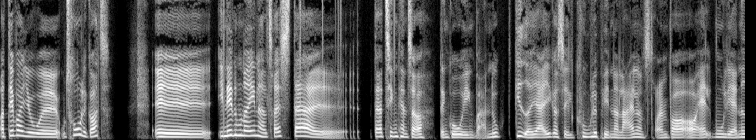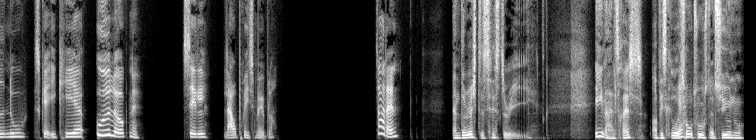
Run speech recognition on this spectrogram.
Og det var jo øh, utrolig godt. Øh, I 1951, der, øh, der tænkte han så, den gode Ingvar, nu gider jeg ikke at sælge kuglepinde og nylonstrømper og alt muligt andet. Nu skal IKEA udelukkende sælge lavprismøbler. Sådan. And the rest is history. 51, og vi skriver Ja. ja. 2020 nu.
